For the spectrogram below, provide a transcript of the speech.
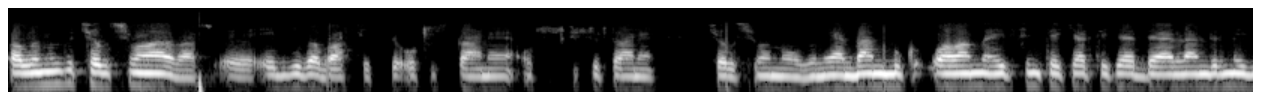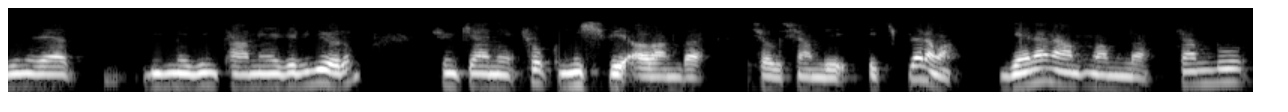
alanında çalışmalar var. Ee, Ebru da bahsetti 30 tane, 30 küsür tane çalışmanın olduğunu. Yani ben bu alanda hepsini teker teker değerlendirmediğini veya bilmediğini tahmin edebiliyorum. Çünkü hani çok niş bir alanda çalışan bir ekipler ama genel anlamda sen bu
